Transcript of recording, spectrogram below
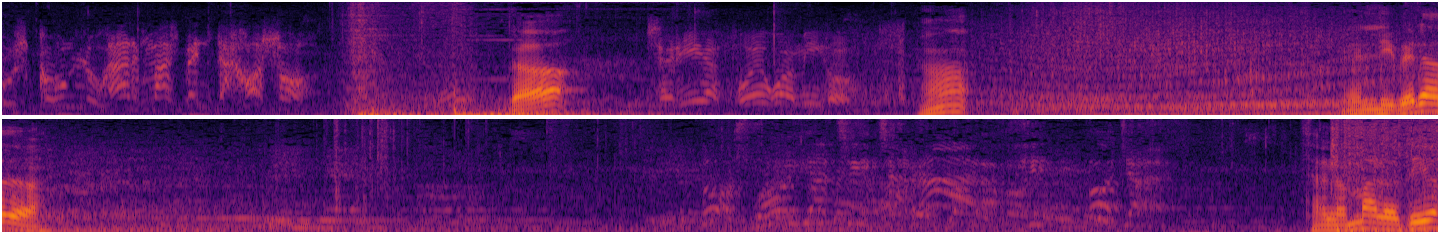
Busco un lugar más ventajoso. Dos Sería fuego, amigo. No El liberado Os voy a chicharrar. Están los malos, tío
